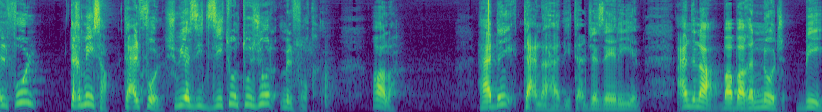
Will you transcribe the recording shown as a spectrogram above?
الفول تغميسة تاع الفول شوية زيت زيتون toujours من الفوق. voilà. هذه تاعنا هذه تاع الجزائريين. عندنا بابا غنوج ب ال-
